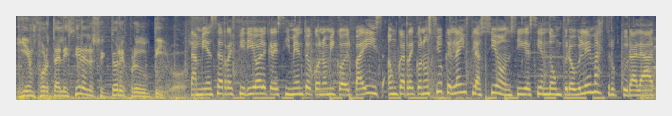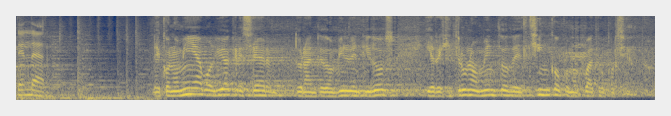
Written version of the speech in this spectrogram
y en fortalecer a los sectores productivos. También se refirió al crecimiento económico del país, aunque reconoció que la inflación sigue siendo un problema estructural a atender. La economía volvió a crecer durante 2022 y registró un aumento del 5,4%.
